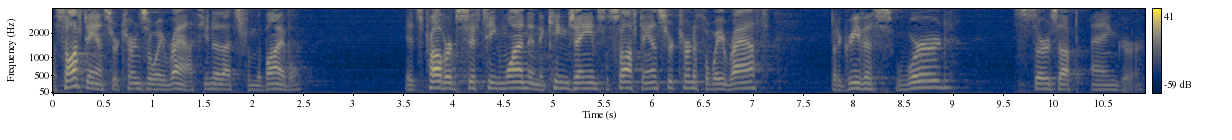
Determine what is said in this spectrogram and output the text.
a soft answer turns away wrath. You know that's from the Bible. It's Proverbs 15:1 in the King James, a soft answer turneth away wrath, but a grievous word stirs up anger.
